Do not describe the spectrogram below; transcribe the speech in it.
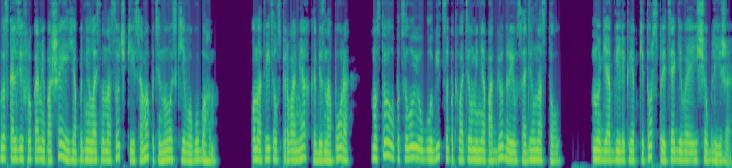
Заскользив руками по шее, я поднялась на носочки и сама потянулась к его губам. Он ответил сперва мягко, без напора, но стоило поцелую углубиться, подхватил меня под бедра и усадил на стол. Ноги обвили крепкий торс, притягивая еще ближе.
